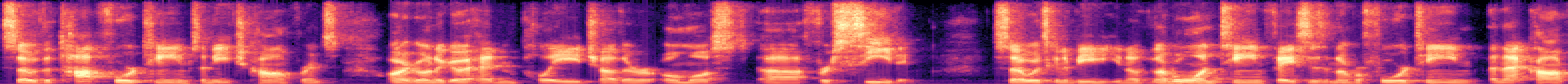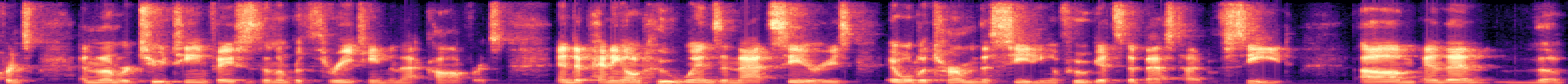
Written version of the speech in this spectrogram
So the top four teams in each conference are going to go ahead and play each other almost uh, for seeding. So it's going to be, you know, the number one team faces the number four team in that conference, and the number two team faces the number three team in that conference. And depending on who wins in that series, it will determine the seeding of who gets the best type of seed. Um, and then the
